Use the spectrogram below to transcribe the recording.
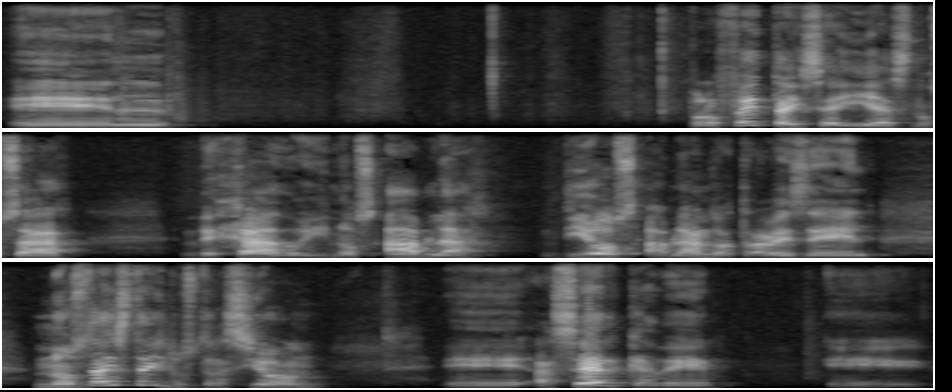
El profeta Isaías nos ha dejado y nos habla, Dios hablando a través de él, nos da esta ilustración eh, acerca de eh,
